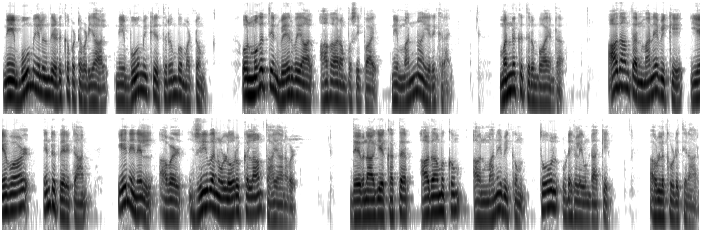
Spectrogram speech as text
நீ பூமியிலிருந்து எடுக்கப்பட்டபடியால் நீ பூமிக்கு திரும்ப மட்டும் உன் முகத்தின் வேர்வையால் ஆகாரம் புசிப்பாய். நீ மண்ணாய் இருக்கிறாய். மண்ணுக்கு திரும்பாய் என்றார். ஆதாம் தன் மனைவிக்கு ஏவாள் என்று பெயரிட்டான். ஏனெனில் அவள் ஜீவன் உள்ளோருக்கெல்லாம் தாயானவள். தேவனாகிய கர்த்தர் ஆதாமுக்கும் அவன் மனைவிக்கும் தோல் உடைகளை உண்டாக்கி அவளுக்கு உடுத்தினார்.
